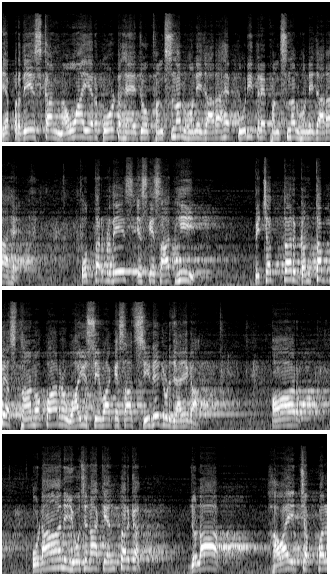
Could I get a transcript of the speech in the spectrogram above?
यह प्रदेश का नौवा एयरपोर्ट है जो फंक्शनल होने जा रहा है, पूरी तरह फंक्शनल होने जा रहा है। उत्तर प्रदेश इसके साथ ही पिचहत्तर गंतव्य स्थानों पर वायु सेवा के साथ सीधे जुड़ जाएगा। और उड़ान योजना के अंतर्गत जो लाभ हवाई चप्पल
